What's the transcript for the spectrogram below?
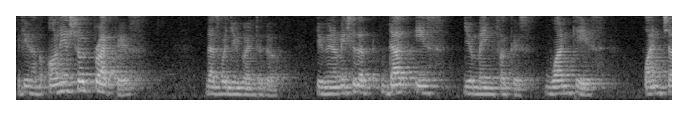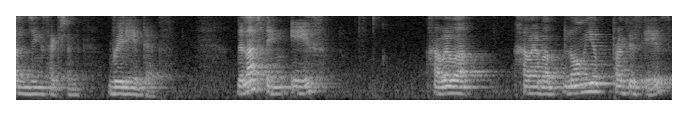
If you have only a short practice, that's what you're going to do. You're going to make sure that that is your main focus. One piece, one challenging section, really in depth. The last thing is however, however long your practice is,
